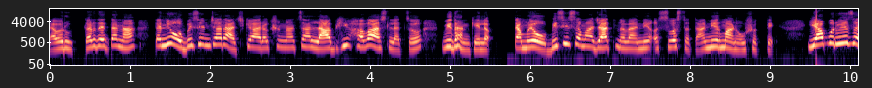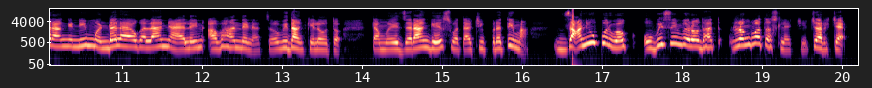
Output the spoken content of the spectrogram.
त्यावर उत्तर देताना त्यांनी ओबीसींच्या राजकीय आरक्षणाचा लाभही हवा असल्याचं विधान केलं. त्यामुळे ओबीसी समाजात नव्याने अस्वस्थता निर्माण होऊ शकते. यापूर्वी जरांगेंनी मंडल आयोगाला न्यायालयीन आव्हान देण्याचं विधान केलं होतं. त्यामुळे जरांगे स्वतःची प्रतिमा जाणीवपूर्वक ओबीसी विरोधात रंगवत असल्याची चर्चा आहे.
